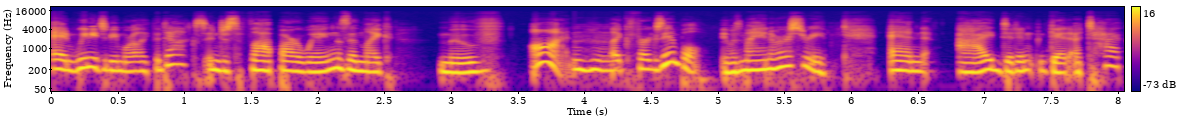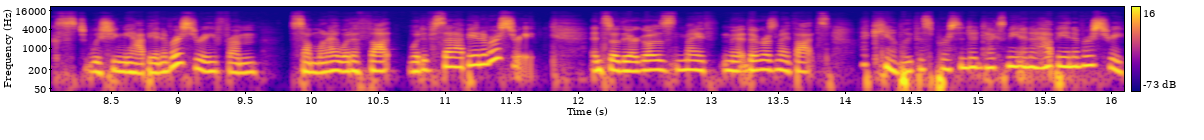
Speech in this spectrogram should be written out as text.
And we need to be more like the ducks and just flap our wings and like move on. Mm-hmm. Like, for example, it was my anniversary and I didn't get a text wishing me happy anniversary from someone I would have thought would have said happy anniversary. And so there goes my, my there goes my thoughts. I can't believe this person didn't text me and a happy anniversary.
